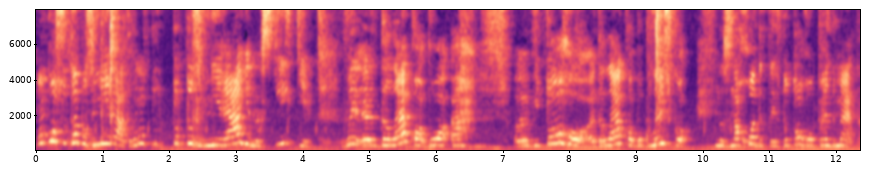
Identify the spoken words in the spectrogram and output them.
Вам просто треба зміряти. Воно тобто зміряє, наскільки ви далеко або від того далеко або близько знаходитесь до того предмета.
